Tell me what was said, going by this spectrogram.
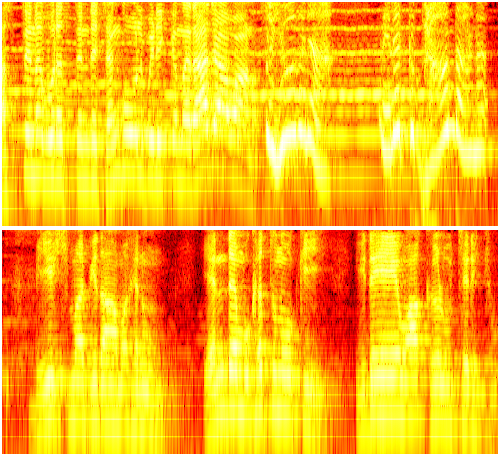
ഹസ്തിനപുരത്തിന്റെ ചെങ്കോൽ പിടിക്കുന്ന രാജാവാണ്. സുയോധന നിനക്ക് ഭ്രാന്താണ്. ഭീഷ്മ പിതാമഹനും എന്റെ മുഖത്തു നോക്കി ഇതേ വാക്കുകൾ ഉച്ചരിച്ചു.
